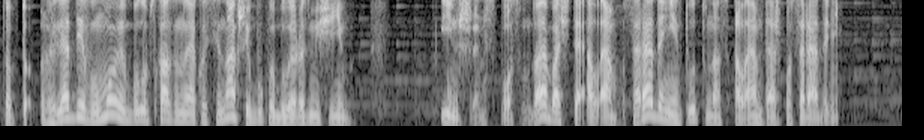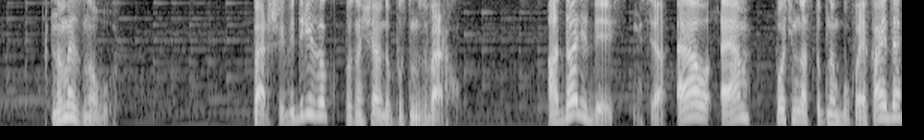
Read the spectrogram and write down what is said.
Тобто, гляди в умові було б сказано якось інакше, і букви були розміщені б іншим способом. Да? Бачите, LM посередині, тут у нас LM теж посередині. Ну ми знову. Перший відрізок позначаємо, допустимо, зверху. А далі дивимося L, M, потім наступна буква, яка йде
